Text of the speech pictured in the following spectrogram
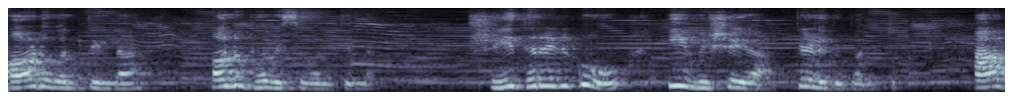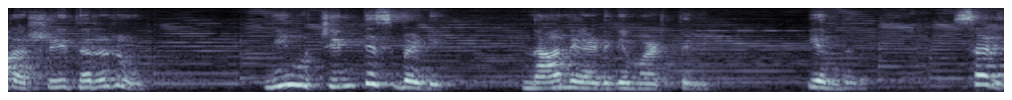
ಆಡುವಂತಿಲ್ಲ, ಅನುಭವಿಸುವಂತಿಲ್ಲ. ಶ್ರೀಧರರಿಗೂ ಈ ವಿಷಯ ತಿಳಿದು ಬಂತು. ಆಗ ಶ್ರೀಧರರು, ನೀವು ಚಿಂತಿಸಬೇಡಿ, ನಾನೇ ಅಡುಗೆ ಮಾಡ್ತೀನಿ, ಎಂದರು. ಸರಿ,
